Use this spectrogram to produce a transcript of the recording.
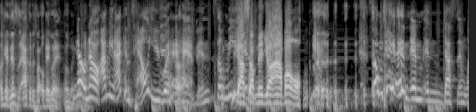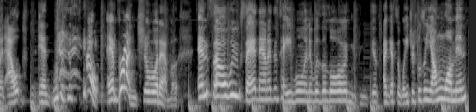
Okay, this is after this. Okay, go ahead. Okay. No, no. I mean, I can tell you what had Uh, happened. So me, You got and- something in your eyeball. So me and, and, and Dustin went out and we was just out at brunch or whatever. And so we sat down at the table and it was a little, I guess the waitress was a young woman.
